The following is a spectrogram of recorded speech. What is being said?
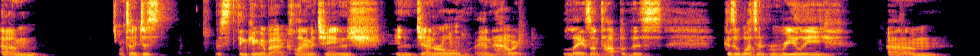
Um, so, I just was thinking about climate change in general and how it lays on top of this, because it wasn't really. Um,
